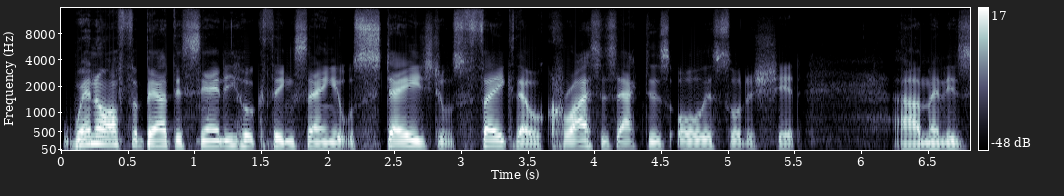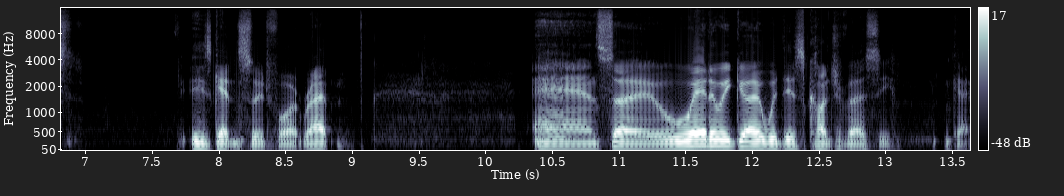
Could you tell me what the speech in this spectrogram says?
went off about this Sandy Hook thing, saying it was staged, it was fake, they were crisis actors, all this sort of shit. Um, and he's he's getting sued for it, right? And so, where do we go with this controversy? Okay.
